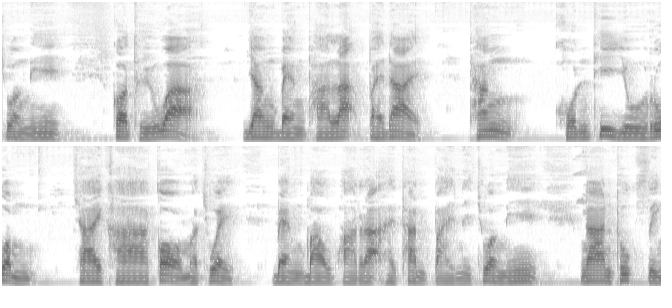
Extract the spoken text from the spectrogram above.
ช่วงนี้ ก็ถือว่ายังแบ่งภาระไปได้ ทั้งคนที่อยู่ร่วมชายคาก็มาช่วยแบ่งเบาภาระให้ท่านไปในช่วงนี้ งานทุกสิ่ง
